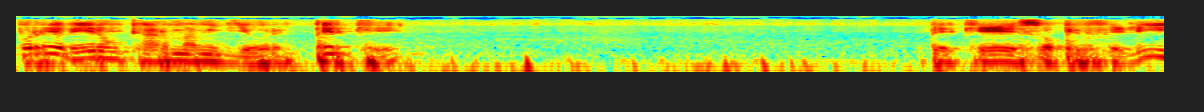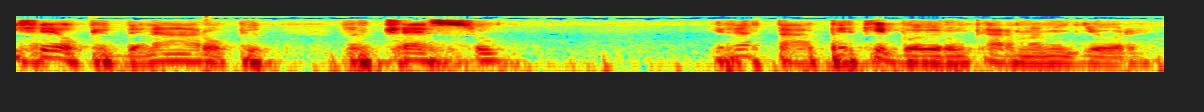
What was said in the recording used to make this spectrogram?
Vorrei avere un karma migliore. Perché? Perché sto più felice, ho più denaro, ho più successo. In realtà perché vuoi avere un karma migliore?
